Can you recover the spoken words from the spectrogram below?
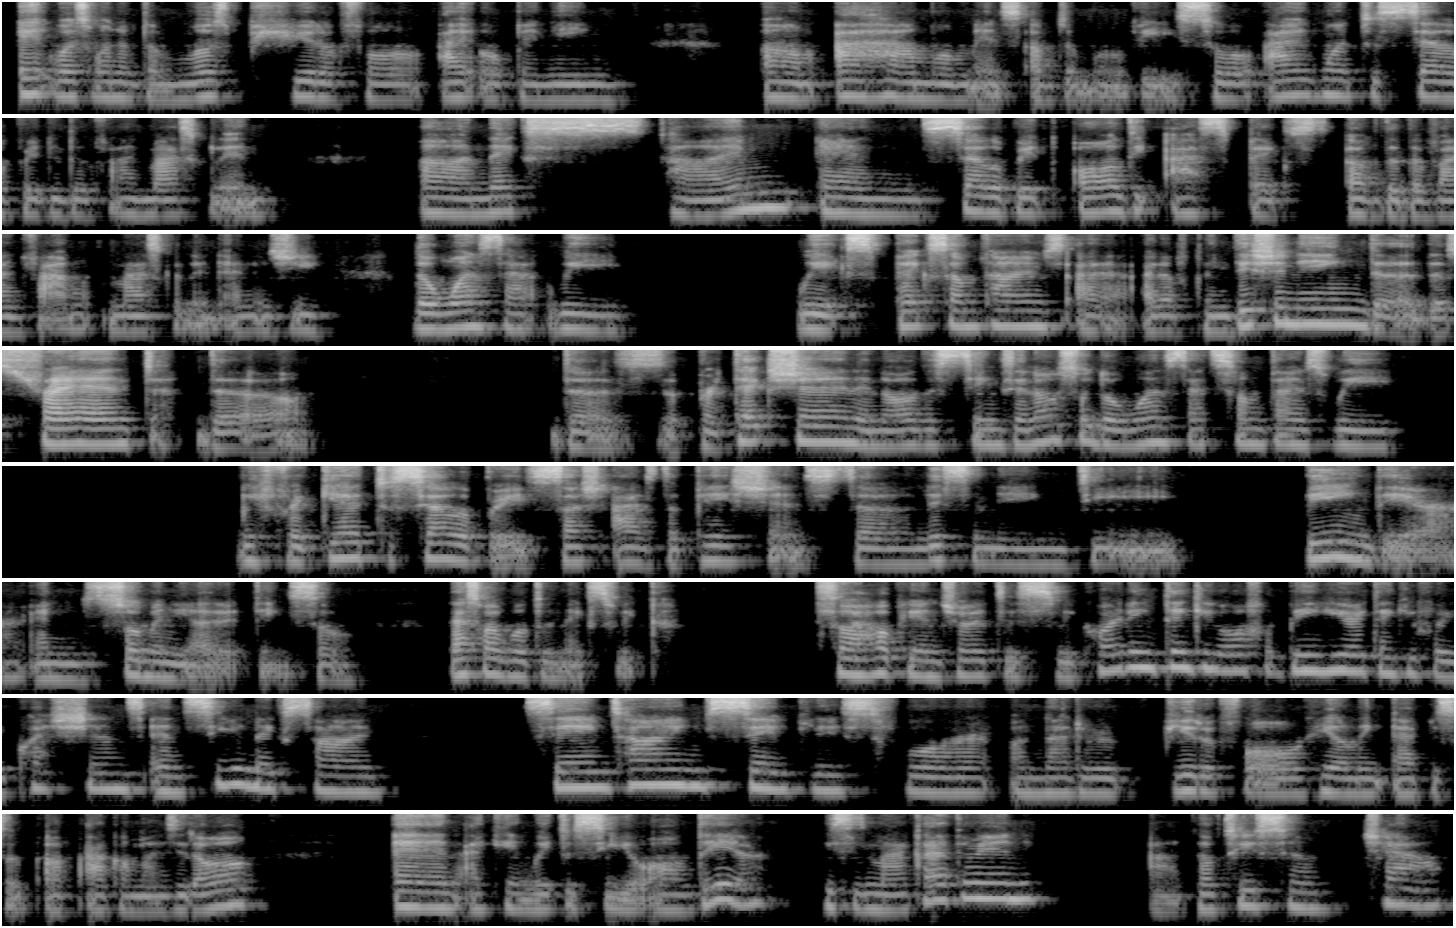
it was one of the most beautiful, eye-opening um, aha moments of the movie. So I want to celebrate the divine masculine uh, next time and celebrate all the aspects of the divine masculine energy, the ones that we we expect sometimes uh, out of conditioning, the the strength, the the, the protection and all these things, and also the ones that sometimes we we forget to celebrate, such as the patience, the listening, the being there, and so many other things. So that's what we'll do next week. So I hope you enjoyed this recording. Thank you all for being here. Thank you for your questions, and see you next time. Same time, same place for another beautiful healing episode of Alchemize It All. And I can't wait to see you all there. This is Maiya Katherine. I'll talk to you soon. Ciao.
